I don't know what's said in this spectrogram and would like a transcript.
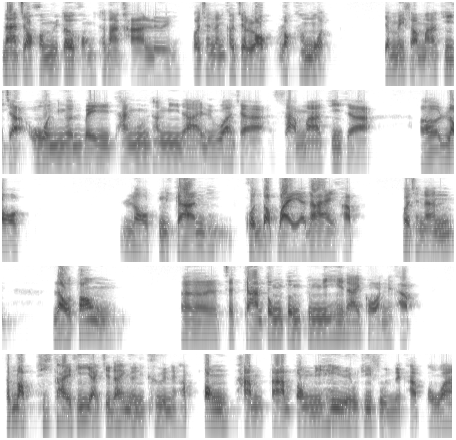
หน้าจอคอมพิวเตอร์ของธนาคารเลย เพราะฉะนั้นเขาจะล็อกล็อกทั้งหมด จะไม่สามารถที่จะโอนเงินไปทางนู้นทางนี้ได้ หรือว่าจะสามารถที่จะเออหลอกหลอกในการคนต่อไปอะได้ครับ เพราะฉะนั้นเราต้องเออจัดการตรงตรงตรงนี้ให้ได้ก่อนนะครับ สำหรับที่ใครที่อยากจะได้เงินคืนนะครับ ต้องทำตามตรงนี้ให้เร็วที่สุดนะครับ เพราะว่า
